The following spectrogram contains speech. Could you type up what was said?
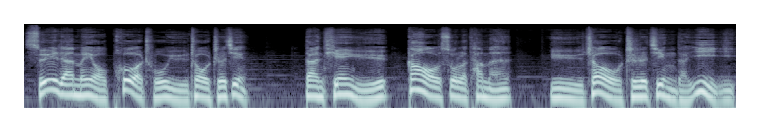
虽然没有破除宇宙之境，但天宇告诉了他们宇宙之境的意义。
